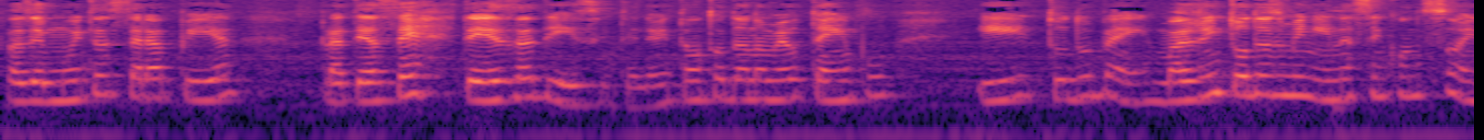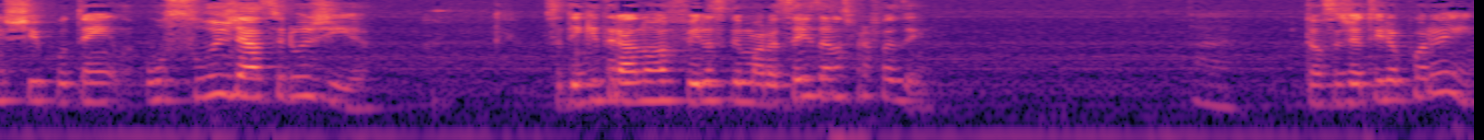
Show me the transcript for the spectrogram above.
fazer muitas terapias para ter a certeza disso, entendeu? Então eu tô dando meu tempo e tudo bem. Mas nem todas as meninas têm condições. Tipo, tem o SUS já é a cirurgia. Você tem que entrar numa fila, você demora seis anos para fazer. Então você já tira por aí.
